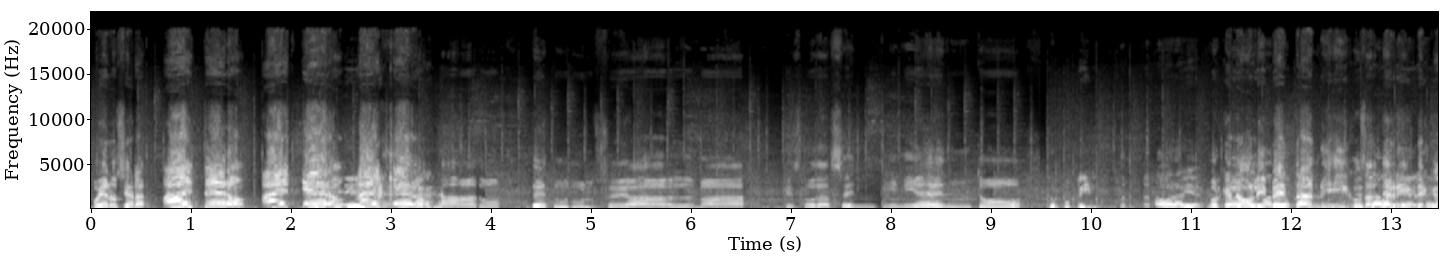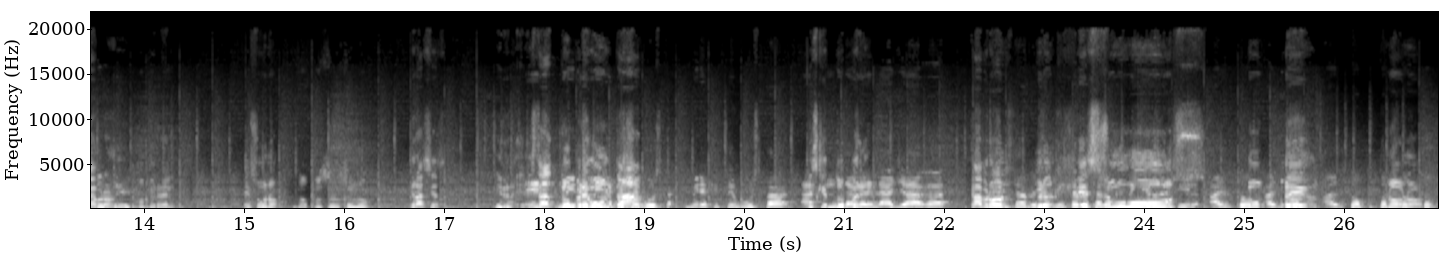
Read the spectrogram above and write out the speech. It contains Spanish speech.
Voy a anunciarla. ¡Ay, tero! ¡Ay, tero! ¡Ay, tero! de tu dulce alma, que es toda sentimiento. Tu pupil. Ahora bien. Porque luego le inventan hijos tan terrible, cabrón. Es uno. No, pues es uno. Gracias. Y tu pregunta. Mira que te gusta, mira que te gusta es que indagar en la llaga. Cabrón, sabes, pero Jesús, a lo que te quiero decir. Al top, al top, al top, top, no, top, top.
